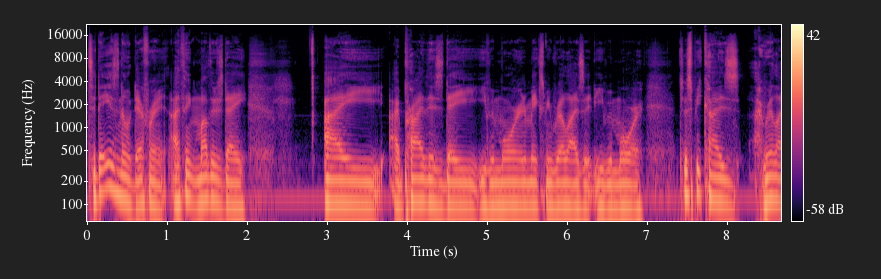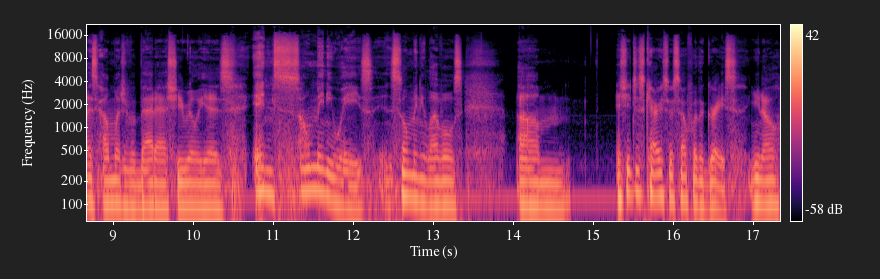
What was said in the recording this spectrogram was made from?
today is no different. I think Mother's Day. I I pride this day even more, and it makes me realize it even more just because I realize how much of a badass she really is in so many ways, in so many levels. Um, and she just carries herself with a grace, you know,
